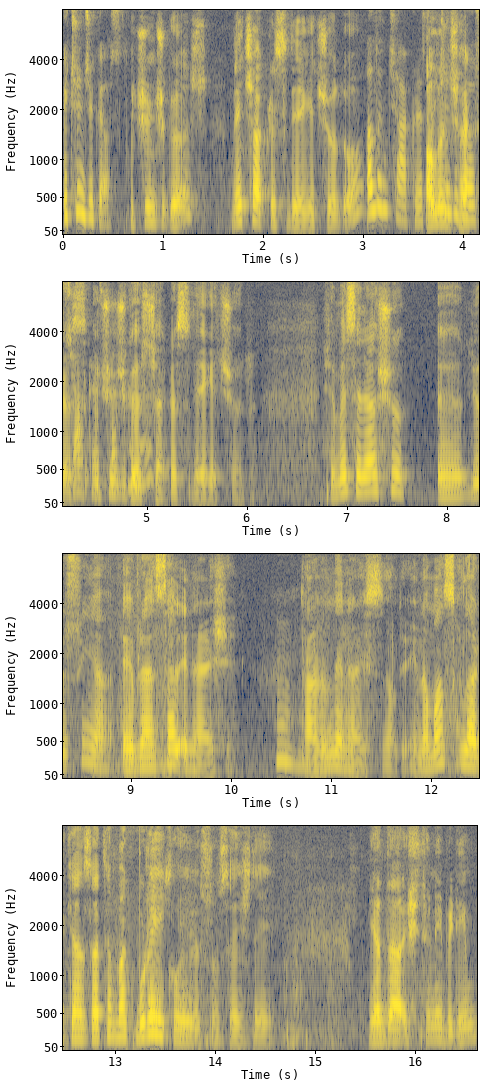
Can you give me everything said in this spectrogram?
Üçüncü göz. Üçüncü göz. Ne çakrası diye geçiyordu o? Alın çakrası, Alın üçüncü çakrası. göz çakrası. Üçüncü Hı hı. göz çakrası diye geçiyordu. Şimdi mesela şu e, diyorsun ya evrensel enerji. Tanrı'nın enerjisini alıyor. E, namaz kılarken zaten bak burayı Secde. koyuyorsun secdeyi. Ya da işte ne bileyim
